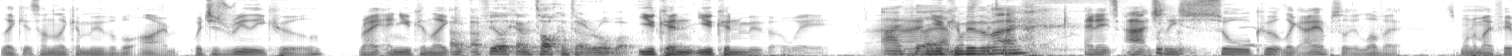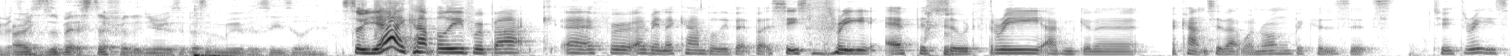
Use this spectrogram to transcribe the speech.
like it's on like a movable arm, which is really cool, right? And you can like I, I feel like I'm talking to a robot. you can you can move it away, I feel and like you that can move it back, and it's actually so cool. Like I absolutely love it. It's one of my favorite Ours things. is a bit stiffer than yours. It doesn't move as easily. So yeah, I can't believe we're back uh, for. I mean, I can't believe it, but season three, episode three. I'm gonna. I can't say that one wrong because it's two threes.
